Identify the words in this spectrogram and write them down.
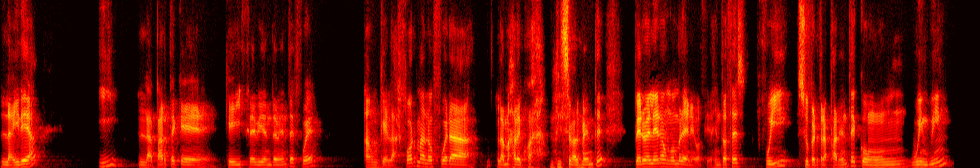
idea y la parte que, que hice, evidentemente, fue, aunque la forma no fuera la más adecuada visualmente, pero él era un hombre de negocios. Entonces, fui súper transparente con un win-win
